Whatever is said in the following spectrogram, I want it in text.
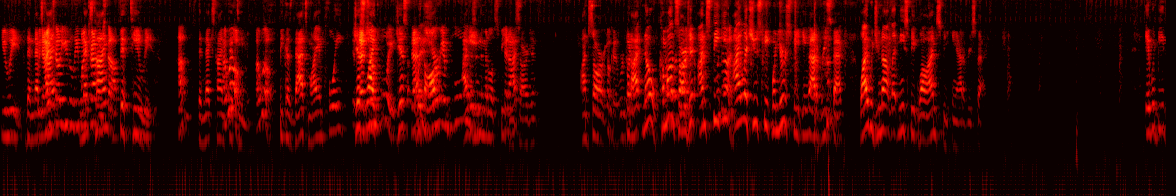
you leave. Then next When I time- tell you to leave my next traffic time, stop, 15 you me. leave. Huh? the next time I 15 will, me. I will. Because that's my employee. Just that's your like, employee, just that with is all, your employee. I was in the middle of speaking, I- Sergeant. I'm sorry. Okay, we're But done. I, no, come No, on, we're done. Sergeant. I'm speaking. done. I let you speak when you're speaking out of respect. Why would you not let me speak while I'm speaking out of respect? It would be,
